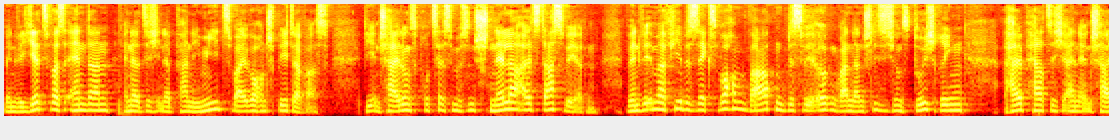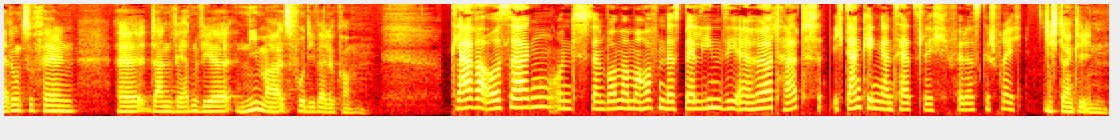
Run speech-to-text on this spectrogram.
Wenn wir jetzt was ändern, ändert sich in der Pandemie zwei Wochen später was. Die Entscheidungsprozesse müssen schneller als das werden. Wenn wir immer vier bis sechs Wochen warten, bis wir irgendwann dann schließlich uns durchringen, halbherzig eine Entscheidung zu fällen, äh, dann werden wir niemals vor die Welle kommen. Klare Aussagen und dann wollen wir mal hoffen, dass Berlin sie erhört hat. Ich danke Ihnen ganz herzlich für das Gespräch. Ich danke Ihnen.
